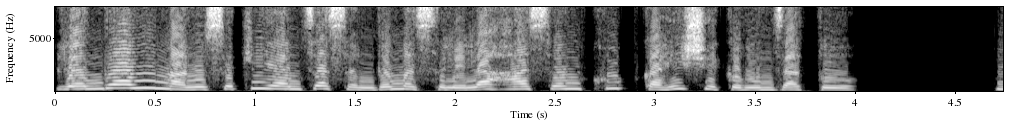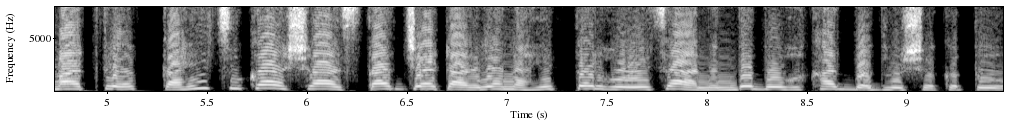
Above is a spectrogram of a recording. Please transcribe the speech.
रंग आणि माणुसकी यांचा संगम असलेला हा सण खूप काही शिकवून जातो. मात्र काही चुका अशा असतात ज्या टाळल्या नाहीत तर होळीचा आनंद दोहखात बदलू शकतो.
